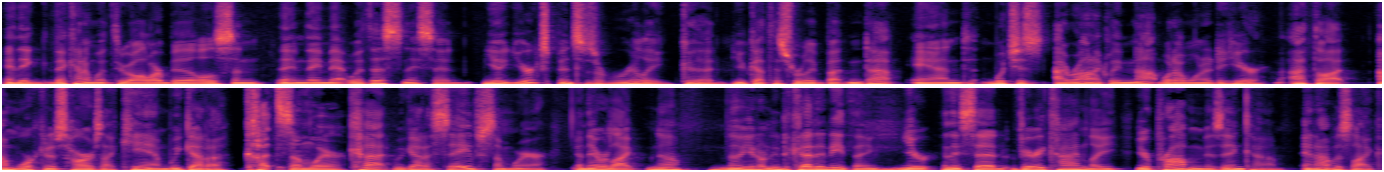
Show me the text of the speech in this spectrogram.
and they they kind of went through all our bills and and they met with us and they said, you know, your expenses are really good. You've got this really buttoned up. And which is ironically not what I wanted to hear. I thought, I'm working as hard as I can. We got to cut somewhere. Cut. We got to save somewhere. And they were like, no, no, you don't need to cut anything. You're, and they said very kindly, your problem is income. And I was like,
